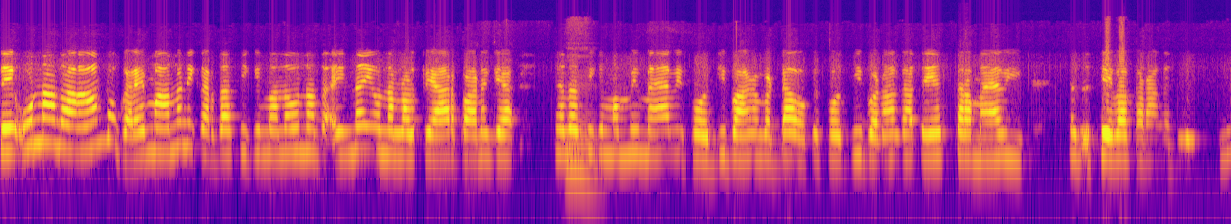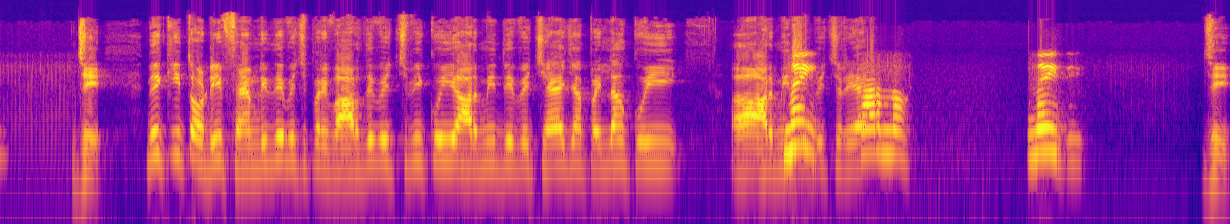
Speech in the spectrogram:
ਤੇ ਉਹਨਾਂ ਦਾ ਆਉਣ ਨੂੰ ਘਰੇ ਮਨ ਨਹੀਂ ਕਰਦਾ ਸੀ ਕਿ ਮਤਲਬ ਉਹਨਾਂ ਦਾ ਇੰਨਾ ਹੀ ਉਹਨਾਂ ਨਾਲ ਪਿਆਰ ਬਣ ਗਿਆ। ਕਹਿੰਦਾ ਸੀ ਕਿ ਮੰਮੀ ਮੈਂ ਵੀ ਫੌਜੀ ਬਣ ਵੱਡਾ ਹੋ ਕੇ ਫੌਜੀ ਬਣਾਂਗਾ ਤੇ ਇਸ ਤਰ੍ਹਾਂ ਮੈਂ ਵੀ ਸੇਵਾ ਕਰਾਂਗਾ ਦੇਸ਼ ਦੀ ਜੀ ਨਹੀਂ ਕੀ ਤੁਹਾਡੀ ਫੈਮਿਲੀ ਦੇ ਵਿੱਚ ਪਰਿਵਾਰ ਦੇ ਵਿੱਚ ਵੀ ਕੋਈ ਆਰਮੀ ਦੇ ਵਿੱਚ ਹੈ ਜਾਂ ਪਹਿਲਾਂ ਕੋਈ ਆਰਮੀ ਦੇ ਨਹੀਂ ਵਿੱਚ ਰਿਹਾ? ਕਰਨ ਨਹੀਂ ਜੀ। ਜੀ।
